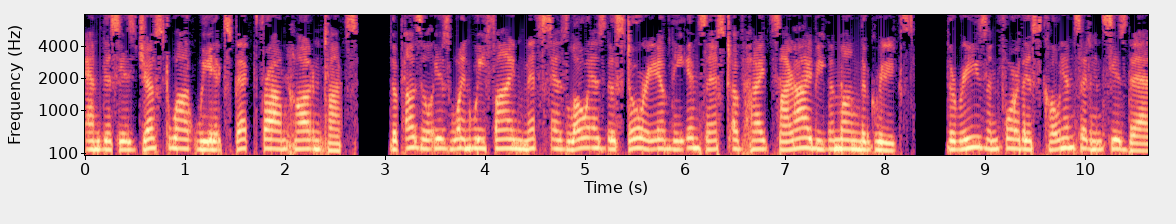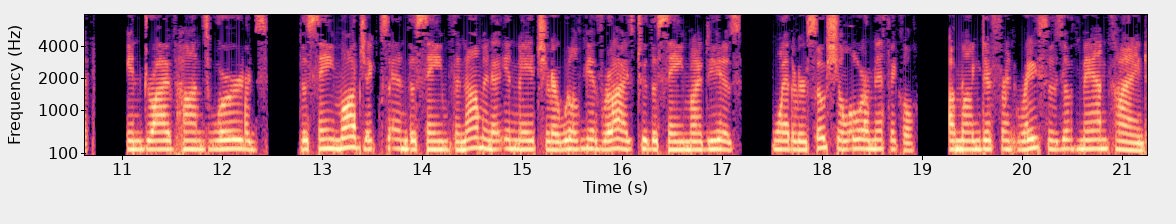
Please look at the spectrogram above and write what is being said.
And this is just what we expect from Hottentots. The puzzle is when we find myths as low as the story of the incest of Hypsiribe among the Greeks. The reason for this coincidence is that, in Drive Hahn's words, the same objects and the same phenomena in nature will give rise to the same ideas, whether social or mythical, among different races of mankind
